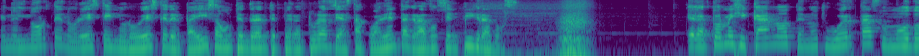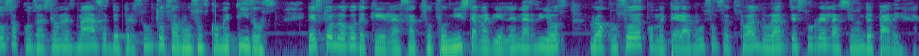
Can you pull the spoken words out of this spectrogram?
en el norte, noreste y noroeste del país aún tendrán temperaturas de hasta 40 grados centígrados. El actor mexicano Tenoch Huerta sumó dos acusaciones más de presuntos abusos cometidos. Esto luego de que la saxofonista María Elena Ríos lo acusó de cometer abuso sexual durante su relación de pareja.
